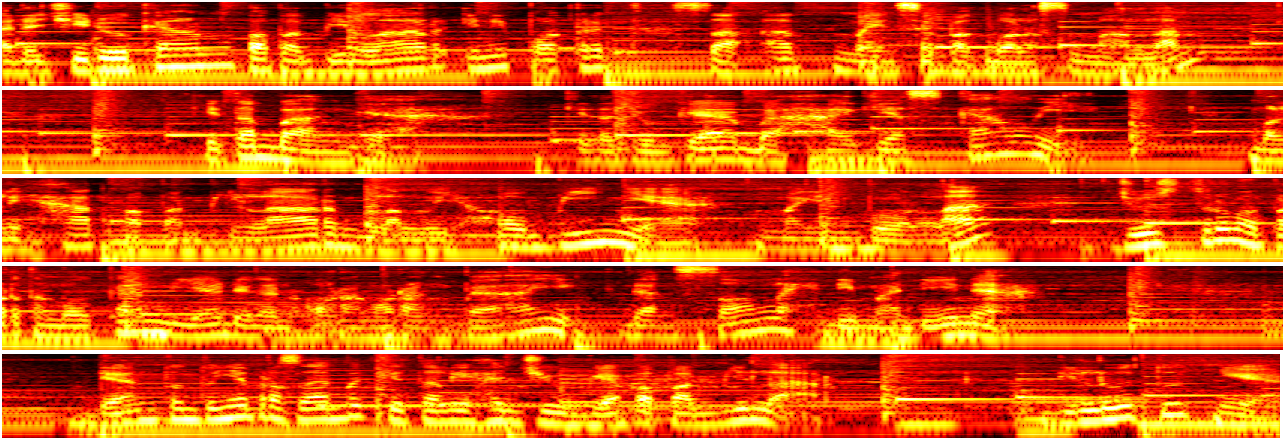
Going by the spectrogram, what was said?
Ada cidukan Papa Bilar ini potret saat main sepak bola semalam. Kita bangga Kita juga bahagia sekali Melihat Papa Bilar melalui hobinya main bola Justru mempertemukan dia dengan orang-orang baik dan soleh di Madinah. Dan tentunya persahabat kita lihat juga Papa Bilar. Di lututnya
